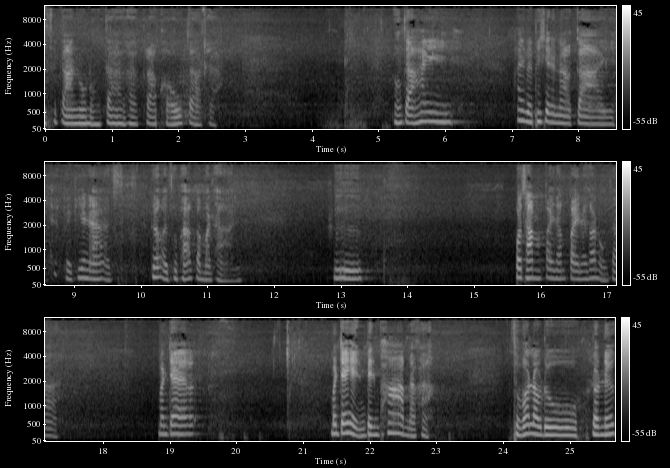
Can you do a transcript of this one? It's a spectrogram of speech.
มัสการหลวงหลวงตาค่ะ กราบขอโอกาสค่ะ หลวงตาให้ให้ไปพิจารณากาย ไปพิจารณาเรื่องอสุภกรรมฐาน คือ พอทำไปทำไปนะคะหลวงตา มันจะ มันจะเห็นเป็นภาพนะคะสมมติว่าเราดูเรานึก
